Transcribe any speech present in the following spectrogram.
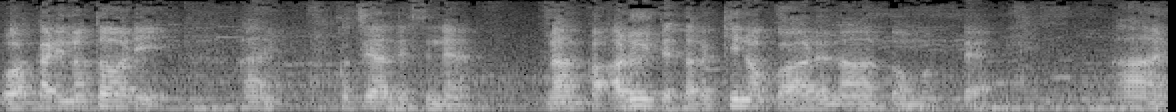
お分かりの通り。はい。こちらですね。なんか歩いてたらキノコあるなと思って。はい。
